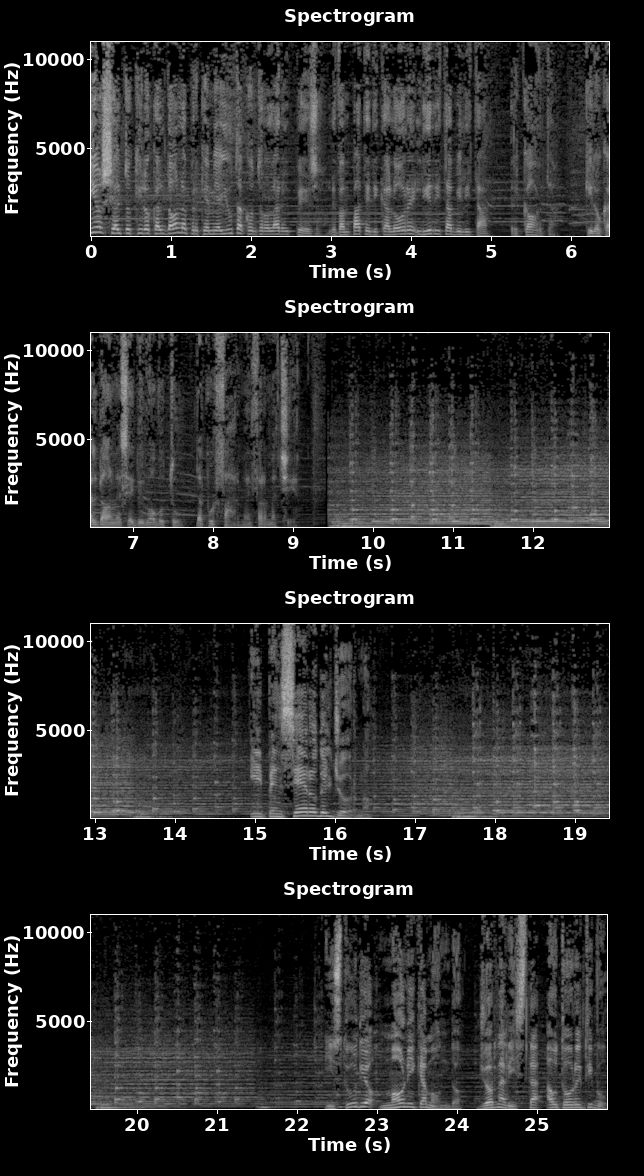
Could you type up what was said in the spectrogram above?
Io ho scelto Chilo Caldonna perché mi aiuta a controllare il peso, le vampate di calore, l'irritabilità. Ricorda, Chilo Caldonna sei di nuovo tu, da Pulfarma in farmacia. Il pensiero del giorno. In studio Monica Mondo, giornalista, autore tv.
